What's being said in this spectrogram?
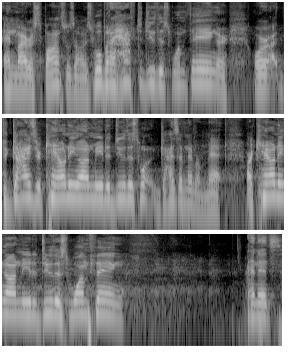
And my response was always, well, but I have to do this one thing, or, or the guys are counting on me to do this one. Guys I've never met are counting on me to do this one thing. And it's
